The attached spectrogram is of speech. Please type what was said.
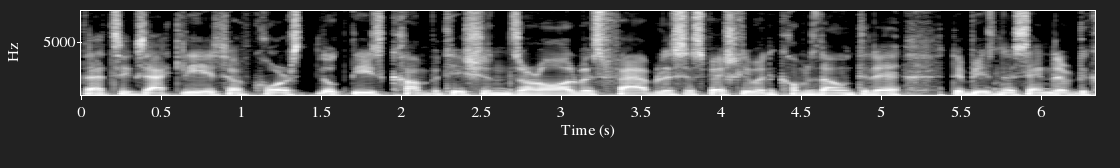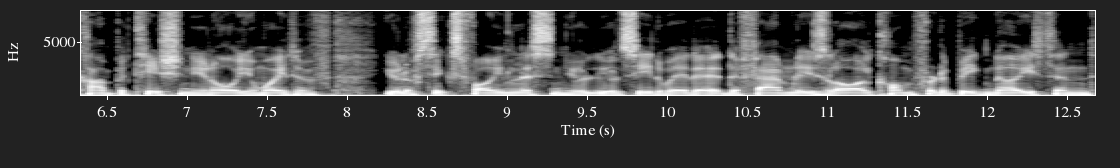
That's exactly it. Of course, look, these competitions are always fabulous, especially when it comes down to the, the business end of the competition. You know, you might have you'll have six finalists, and you'll you'll see the way the, the families will all come for the big night, and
